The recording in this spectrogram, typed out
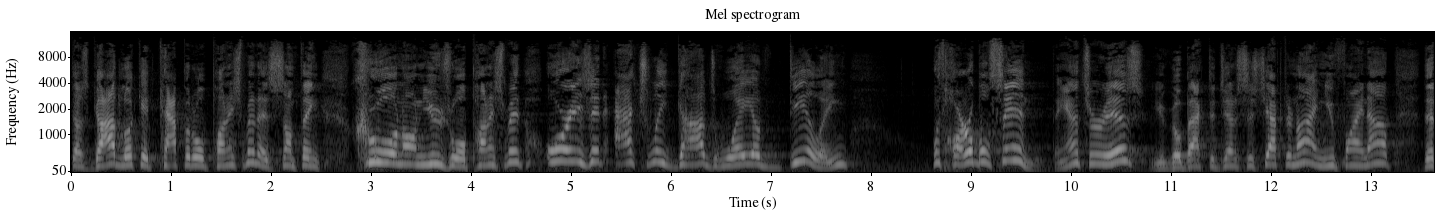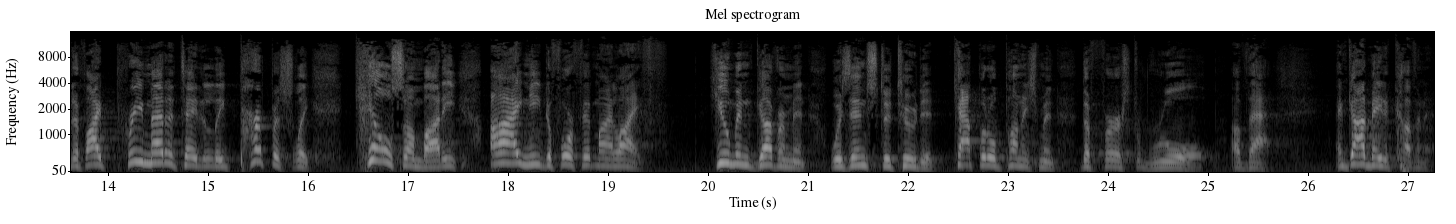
Does God look at capital punishment as something cruel and unusual punishment? Or is it actually God's way of dealing with horrible sin? The answer is you go back to Genesis chapter 9, you find out that if I premeditatedly, purposely kill somebody, I need to forfeit my life. Human government was instituted, capital punishment, the first rule of that. And God made a covenant.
